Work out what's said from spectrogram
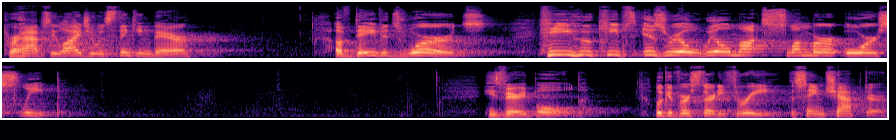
Perhaps Elijah was thinking there of David's words He who keeps Israel will not slumber or sleep. He's very bold. Look at verse 33, the same chapter.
